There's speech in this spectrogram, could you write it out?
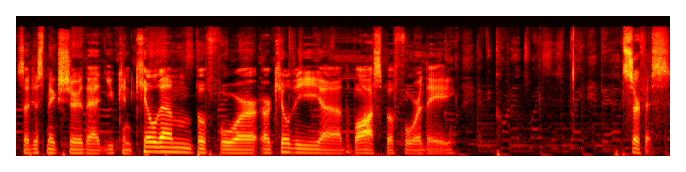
So just make sure that you can kill them before or kill the uh, the boss before they surface.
